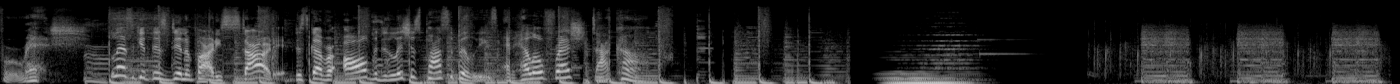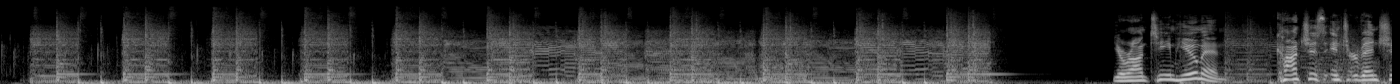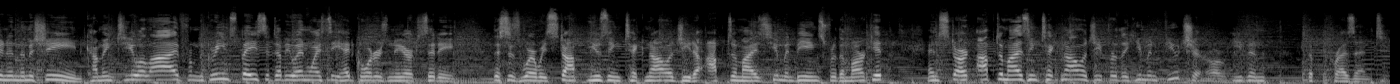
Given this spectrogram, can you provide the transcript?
Fresh. Let's get this dinner party started. Discover all the delicious possibilities at hellofresh.com. You're on Team Human. Conscious intervention in the machine, coming to you alive from the green space at WNYC headquarters in New York City. This is where we stop using technology to optimize human beings for the market and start optimizing technology for the human future or even the present.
